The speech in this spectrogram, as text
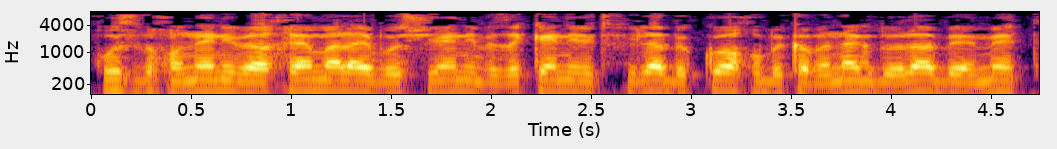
חוס וחונני ורחם עלי והושיעני וזכני לתפילה בכוח ובכוונה גדולה באמת.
